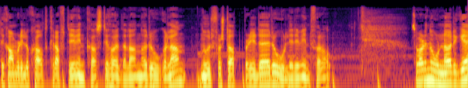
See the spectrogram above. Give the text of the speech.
Det kan bli lokalt kraftige vindkast i Hordaland og Rogaland. Nord for Stad blir det roligere vindforhold. Så var det Nord-Norge.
